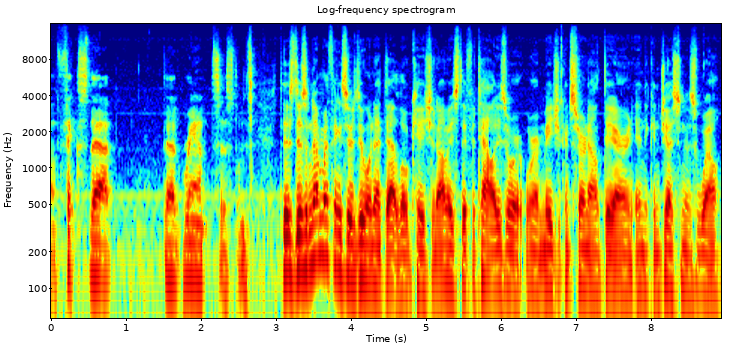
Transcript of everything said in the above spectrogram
uh, fix that that ramp system? There's, there's a number of things they're doing at that location. Obviously, the fatalities were, were a major concern out there and, and the congestion as well.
